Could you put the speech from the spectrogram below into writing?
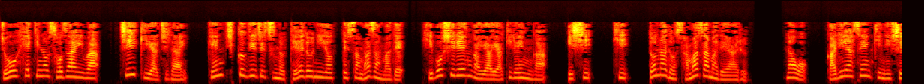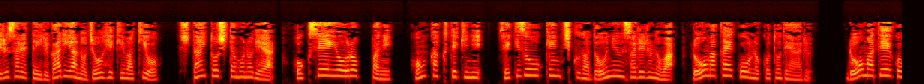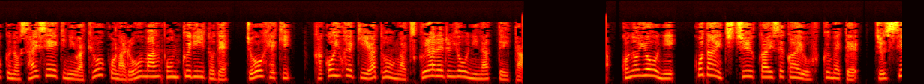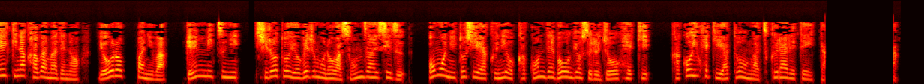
城壁の素材は地域や時代、建築技術の程度によって様々で、日干しレンガや焼きレンガ、石、木、土など様々である。なお、ガリア戦記に記されているガリアの城壁は木を主体としたものであ、北西ヨーロッパに本格的に石造建築が導入されるのはローマ開港のことである。ローマ帝国の最盛期には強固なローマンコンクリートで城壁、囲い壁や塔が作られるようになっていた。このように古代地中海世界を含めて10世紀半ばまでのヨーロッパには厳密に城と呼べるものは存在せず、主に都市や国を囲んで防御する城壁、囲い壁や塔が作られていた。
